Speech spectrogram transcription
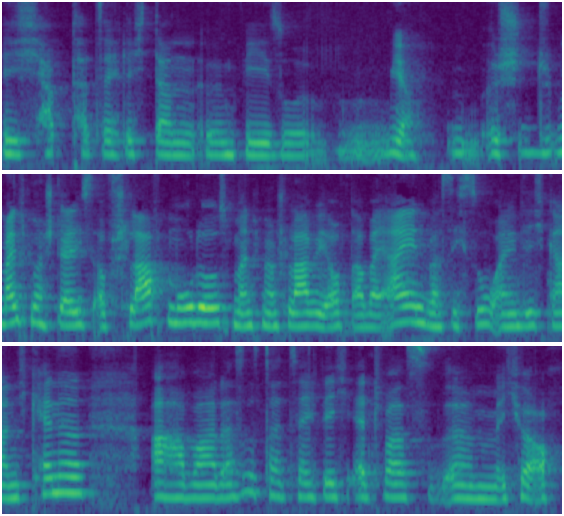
ich habe tatsächlich dann irgendwie so, ja, manchmal stelle ich es auf Schlafmodus, manchmal schlafe ich auch dabei ein, was ich so eigentlich gar nicht kenne. Aber das ist tatsächlich etwas, ähm, ich höre auch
